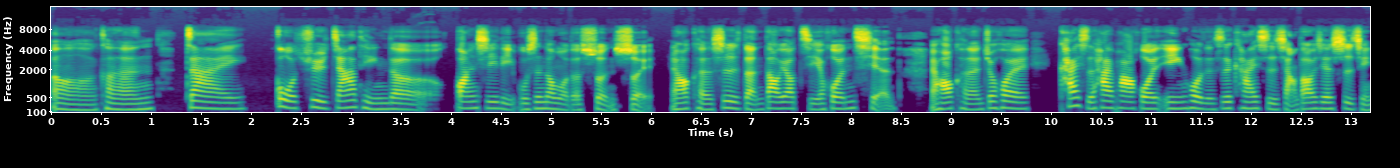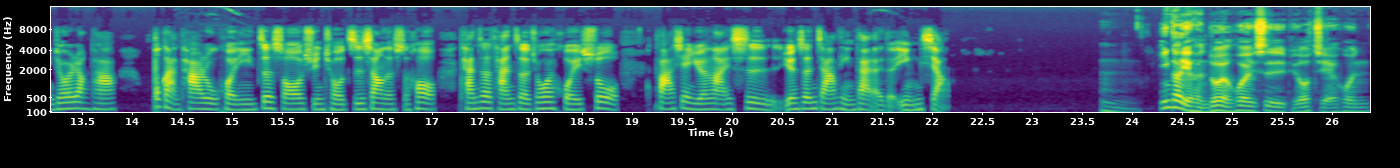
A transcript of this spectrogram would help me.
嗯、可能在过去家庭的关系里不是那么的顺遂，然后可是等到要结婚前，然后可能就会。开始害怕婚姻，或者是开始想到一些事情，就会让他不敢踏入婚姻。这时候寻求咨商的时候，谈着谈着就会回溯，发现原来是原生家庭带来的影响。嗯，应该也很多人会是，比如说结婚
